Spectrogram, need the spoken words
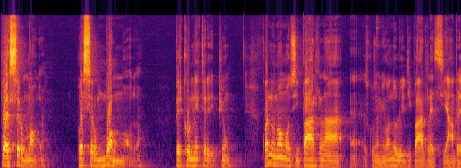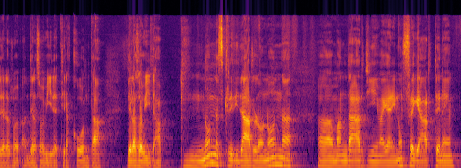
può essere un modo, può essere un buon modo per connettere di più. Quando un uomo si parla, eh, scusami, quando lui ti parla e si apre della sua, della sua vita e ti racconta della sua vita, non screditarlo, non uh, mandargli, magari non fregartene,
